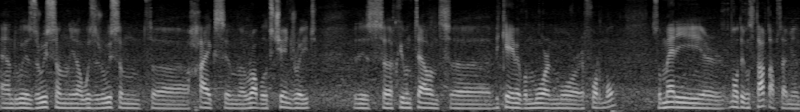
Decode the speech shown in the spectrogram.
and with recent you know with recent uh, hikes in the ruble exchange rate this uh, human talent uh, became even more and more affordable so many, uh, not even startups, I mean,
